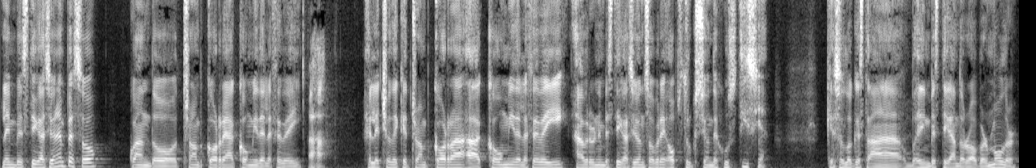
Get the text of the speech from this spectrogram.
la investigación empezó cuando Trump corre a Comey del FBI. Ajá. El hecho de que Trump corra a Comey del FBI abre una investigación sobre obstrucción de justicia. Que eso es lo que está investigando Robert Mueller.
